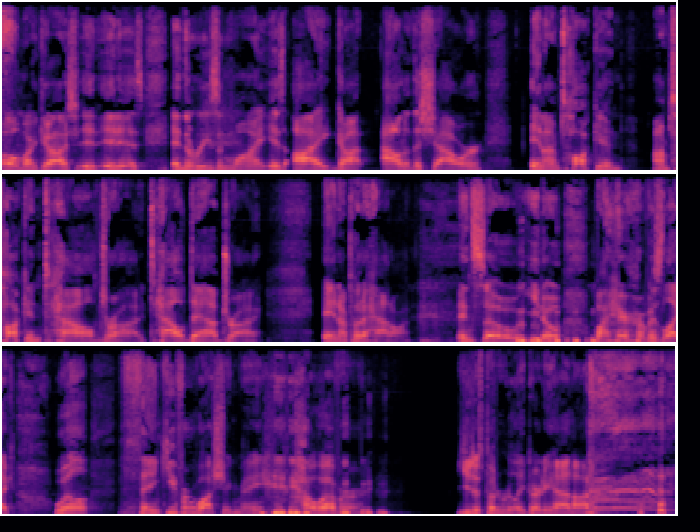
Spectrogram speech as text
Oh my gosh, it, it is. And the reason why is I got out of the shower and I'm talking, I'm talking towel dry, towel dab dry. And I put a hat on. And so, you know, my hair was like, well, thank you for washing me. However, You just put a really dirty hat on.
